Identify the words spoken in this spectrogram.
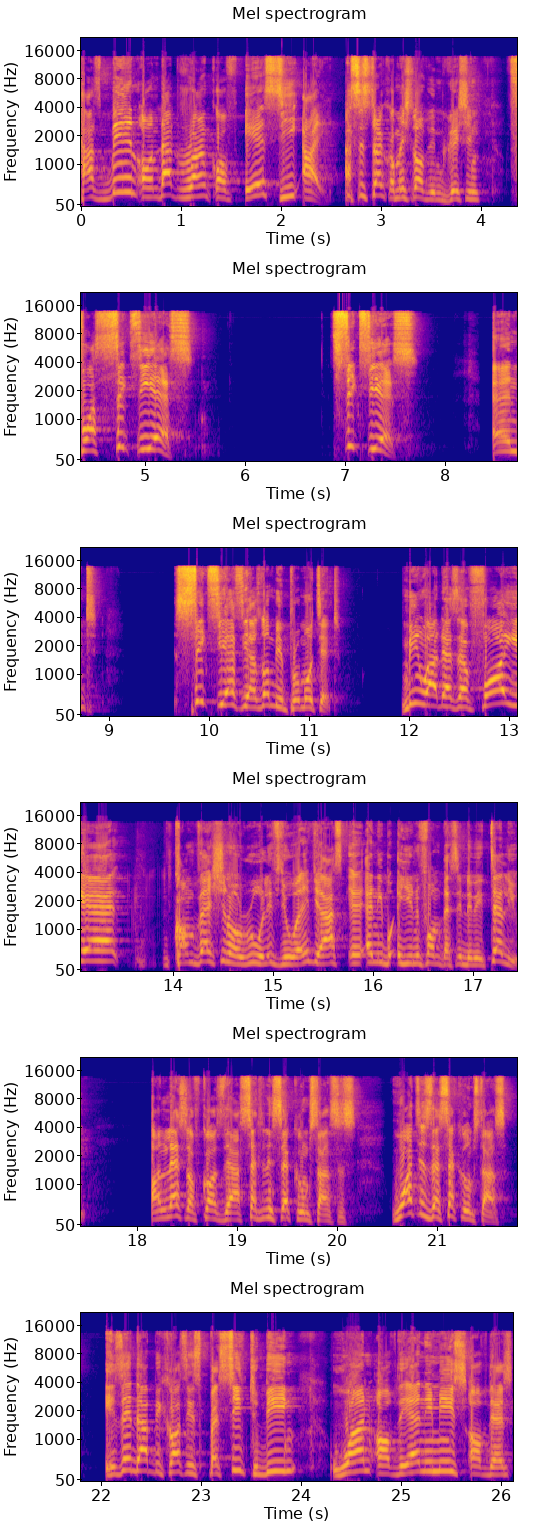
has been on that rank of ACI, Assistant Commissioner of Immigration, for six years. Six years. And six years he has not been promoted. Meanwhile, there's a four-year conventional rule, if you if you ask any uniform person, they will tell you. Unless, of course, there are certain circumstances. What is the circumstance? Is it that because he's perceived to be one of the enemies of the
